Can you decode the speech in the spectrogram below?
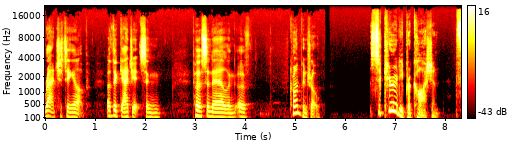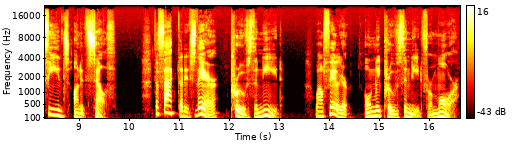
ratcheting up of the gadgets and personnel and of crime control. Security precaution feeds on itself. The fact that it's there proves the need, while failure only proves the need for more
